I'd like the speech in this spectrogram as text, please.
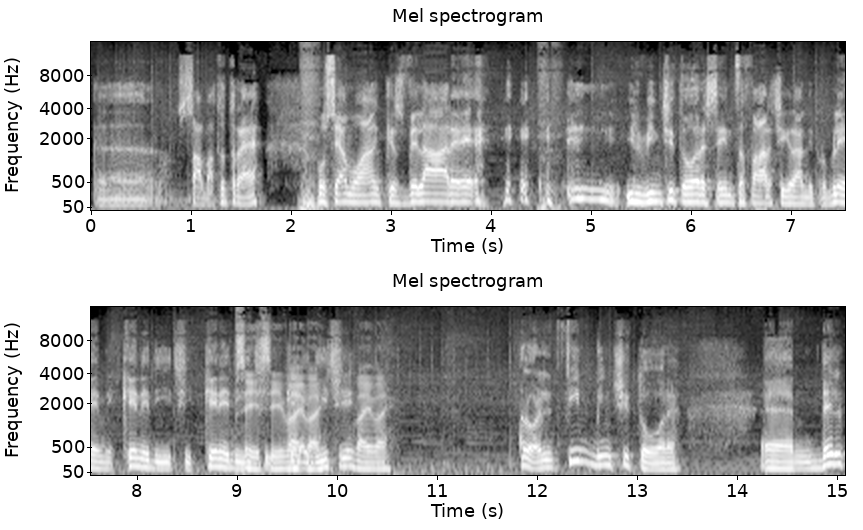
eh, sabato 3, possiamo anche svelare il vincitore senza farci grandi problemi. Che ne dici? Che ne dici? sì sì Che vai ne vai dici? vai vai Allora, il film vincitore ehm, del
